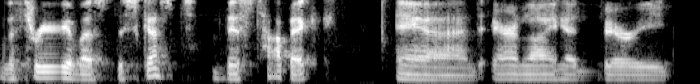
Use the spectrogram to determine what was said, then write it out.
the three of us discussed this topic, and Aaron and I had very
